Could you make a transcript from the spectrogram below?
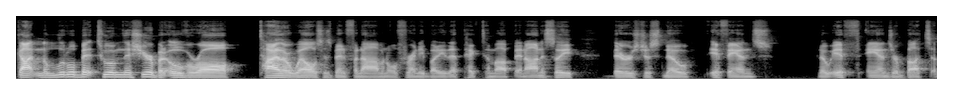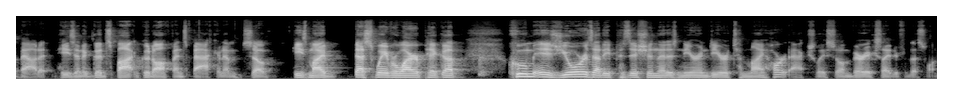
gotten a little bit to him this year. But overall, Tyler Wells has been phenomenal for anybody that picked him up. And honestly, there's just no if ands, no if ands or buts about it. He's in a good spot, good offense backing him. So he's my best waiver wire pickup. Whom is yours at a position that is near and dear to my heart, actually? So I'm very excited for this one.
